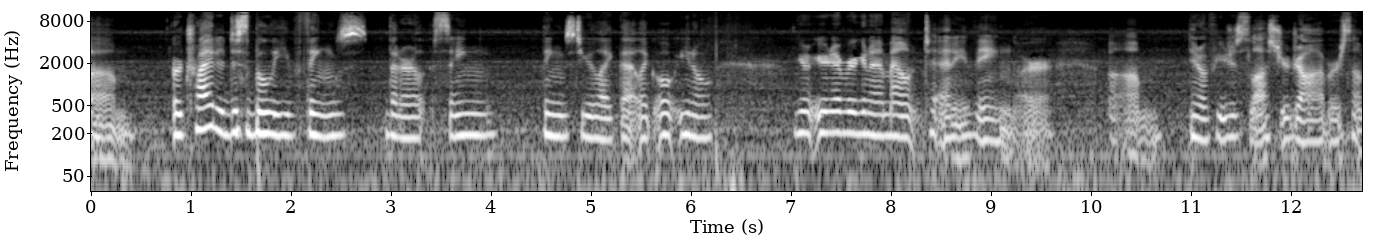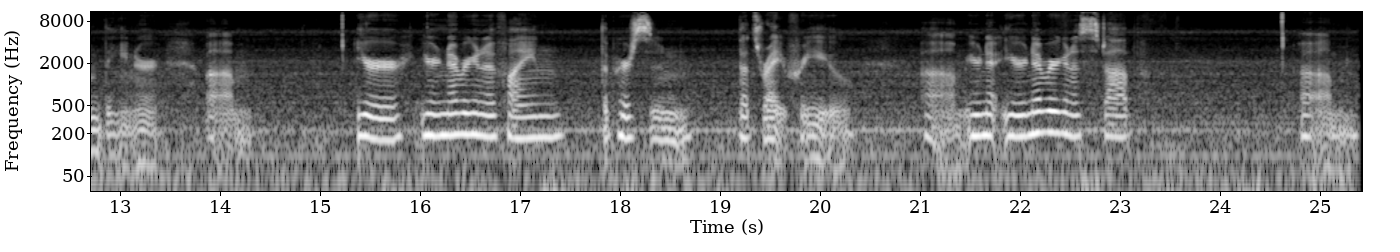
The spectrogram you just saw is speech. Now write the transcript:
Um, or try to disbelieve things that are saying things to you like that like oh you know you're, you're never gonna amount to anything or um, you know if you just lost your job or something or um, you're you're never gonna find the person that's right for you. Um, you're ne- you're never gonna stop um,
